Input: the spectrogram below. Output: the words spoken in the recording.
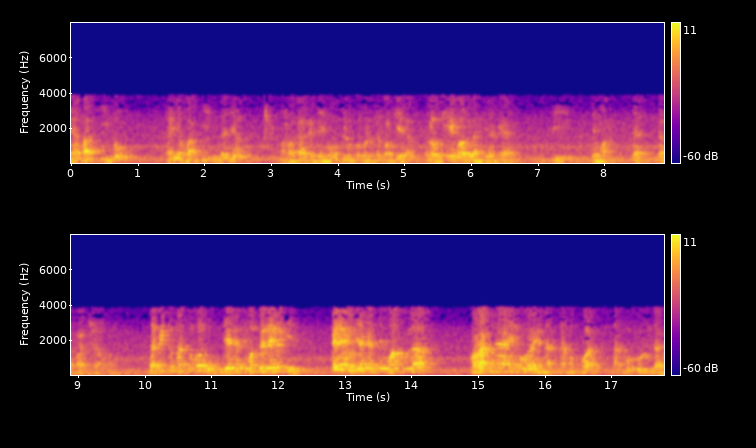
yang pasti tu, yang pasti tu saja, maka akan tengok. Belum betul okey lah. Kalau okey, barulah dia akan disemak dan dapat insyaAllah. Tapi itu satu baru. Dia akan semak berdaya lagi. dia akan semak pula perangai orang nak, nak membuat, nak berurusan.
